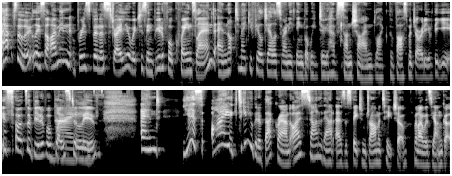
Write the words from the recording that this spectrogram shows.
Absolutely. So I'm in Brisbane, Australia, which is in beautiful Queensland. And not to make you feel jealous or anything, but we do have sunshine like the vast majority of the year. So it's a beautiful place nice. to live. And Yes, I to give you a bit of background, I started out as a speech and drama teacher when I was younger.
